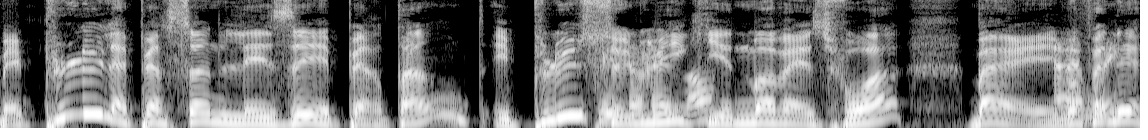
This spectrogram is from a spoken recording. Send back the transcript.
mais plus la personne lésée est perdante et plus celui qui est de mauvaise foi, ben il va ah finir.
